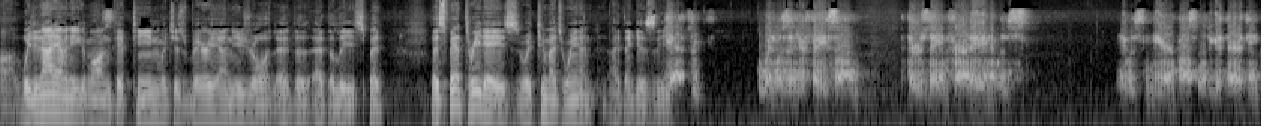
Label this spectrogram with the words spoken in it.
uh, we did not have an eagle on 15, which is very unusual at, at the at the least. But they spent three days with too much wind. I think is the Yeah, the the wind was in your face on Thursday and Friday, and it was it was near impossible to get there. I think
